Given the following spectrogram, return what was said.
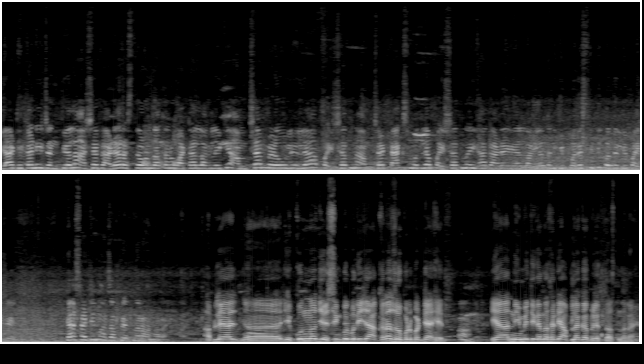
या ठिकाणी जनतेला अशा गाड्या रस्त्यावरून जाताना वाटायला लागले की आमच्या मिळवलेल्या पैशातनं आमच्या टॅक्समधल्या पैशातनं ह्या गाड्या यायला लागल्यात आणि ही परिस्थिती बदलली पाहिजे. त्यासाठी माझा प्रयत्न राहणार आहे. आपल्या एकूण जयसिंगपूरमध्ये ज्या अकरा झोपडपट्ट्या आहेत या नियमितीकरणासाठी आपला काय प्रयत्न असणार आहे?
